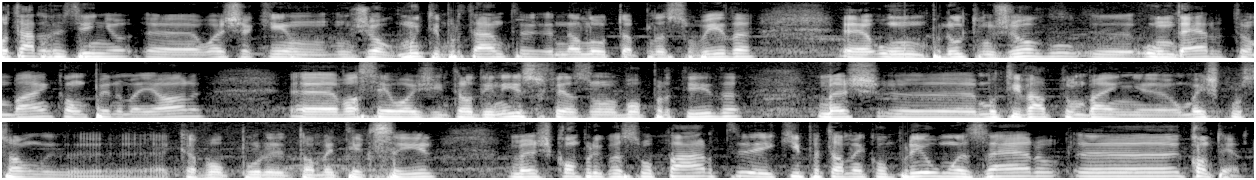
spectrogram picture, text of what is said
Boa tarde, Rizinho. Uh, hoje aqui um, um, jogo muito importante na luta pela subida, uh, um penúltimo jogo, uh, um derby também, com um pena maior. você hoje entrou de início, fez uma boa partida, mas motivado também uma expulsão, acabou por também ter que sair, mas cumpriu com a sua parte, a equipa também cumpriu, 1 a 0, contente.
